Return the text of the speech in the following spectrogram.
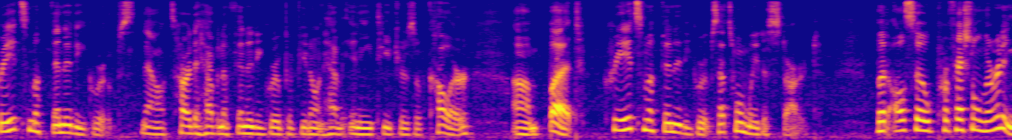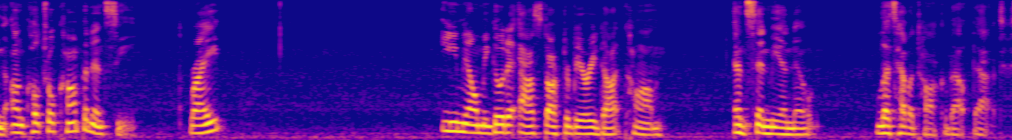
create some affinity groups. Now, it's hard to have an affinity group if you don't have any teachers of color, um, but create some affinity groups. That's one way to start. But also professional learning on cultural competency, right? Email me, go to askdrberry.com and send me a note. Let's have a talk about that.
